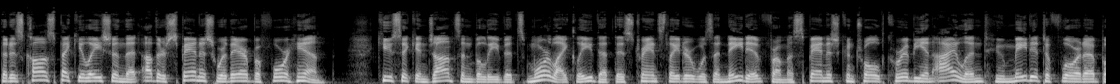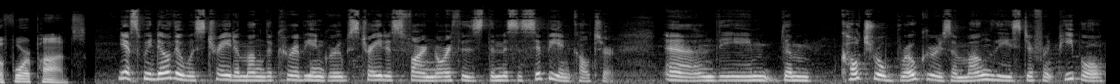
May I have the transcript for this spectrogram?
that has caused speculation that other Spanish were there before him. Cusick and Johnson believe it's more likely that this translator was a native from a Spanish controlled Caribbean island who made it to Florida before Ponce. Yes, we know there was trade among the Caribbean groups, trade as far north as the Mississippian culture. And the, the cultural brokers among these different people,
